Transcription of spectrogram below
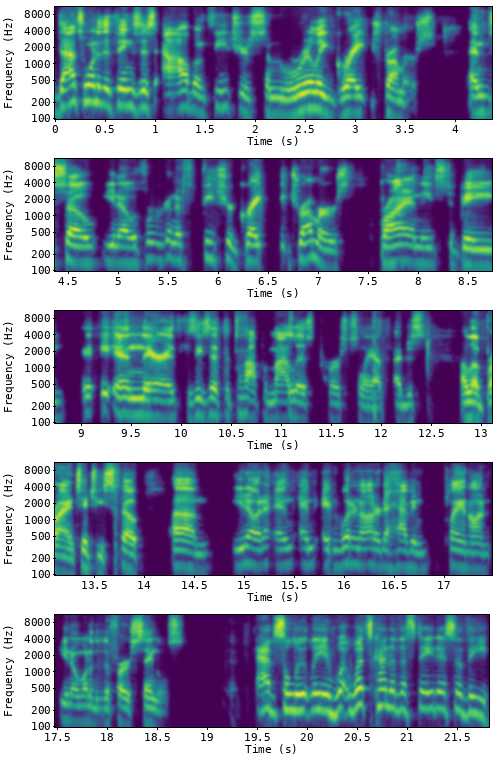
that's one of the things this album features some really great drummers. And so, you know, if we're going to feature great drummers, Brian needs to be in there because he's at the top of my list personally. I, I just, I love Brian Tichy. So, um, you know, and, and, and, and what an honor to have him playing on, you know, one of the first singles. Absolutely. And what, what's kind of the status of the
